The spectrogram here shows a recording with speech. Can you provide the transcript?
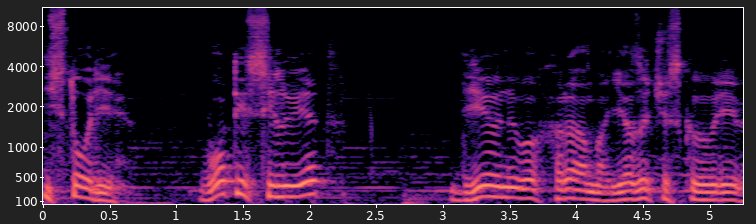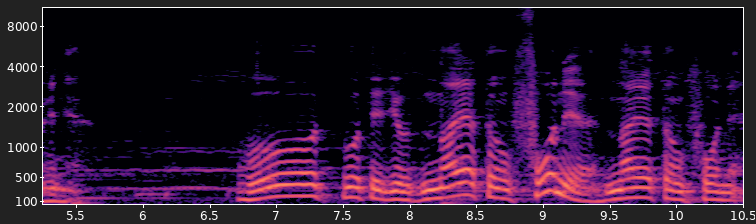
истории. Вот и силуэт древнего храма языческого времени. Вот, вот идет. На этом фоне, на этом фоне,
